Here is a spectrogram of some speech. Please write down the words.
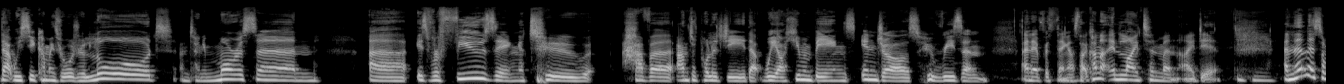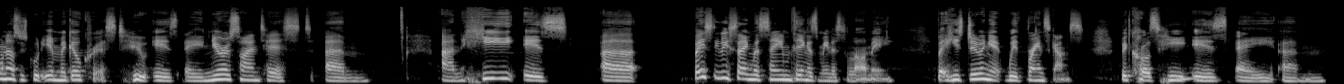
that we see coming through Audre Lorde and Toni Morrison uh, is refusing to have an anthropology that we are human beings in jars who reason and everything else, that kind of enlightenment idea. Mm-hmm. And then there's someone else who's called Iain McGilchrist, who is a neuroscientist. Um, and he is uh, basically saying the same thing as Minna Salami, but he's doing it with brain scans because he mm-hmm. is a um,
